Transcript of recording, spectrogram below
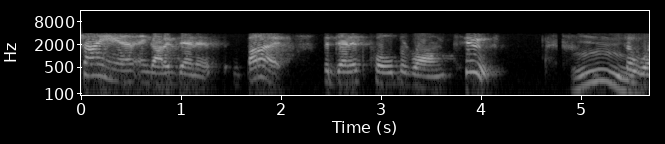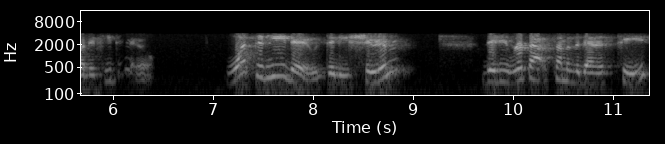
Cheyenne and got a dentist, but the dentist pulled the wrong tooth. Ooh. So what did he do? What did he do? Did he shoot him? Did he rip out some of the dentist's teeth?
